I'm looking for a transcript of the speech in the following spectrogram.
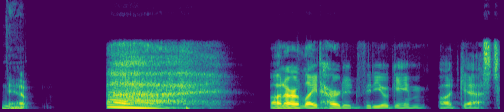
Yeah. on our lighthearted video game podcast.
